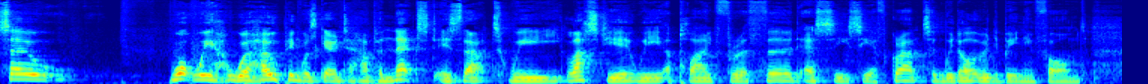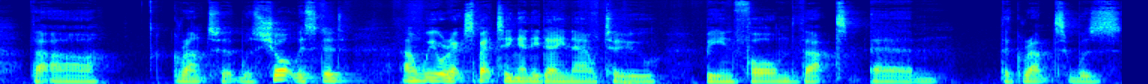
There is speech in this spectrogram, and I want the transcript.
So what we were hoping was going to happen next is that we last year we applied for a third SCCF grant and we'd already been informed that our grant was shortlisted and we were expecting any day now to be informed that um, the grant was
